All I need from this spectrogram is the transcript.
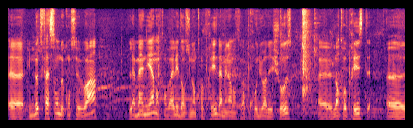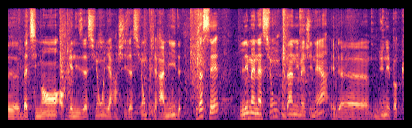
euh, une autre façon de concevoir la manière dont on va aller dans une entreprise, la manière dont on va produire des choses. Euh, L'entreprise, euh, bâtiment, organisation, hiérarchisation, pyramide, tout ça c'est l'émanation d'un imaginaire et de- d'une époque.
